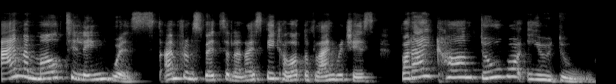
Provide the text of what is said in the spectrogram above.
I'm a multilingualist. I'm from Switzerland. I speak a lot of languages, but I can't do what you do.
